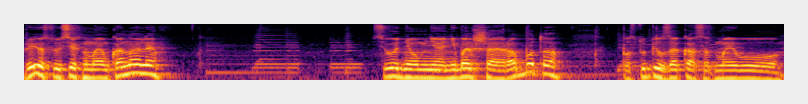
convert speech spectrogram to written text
Приветствую всех на моем канале. Сегодня у меня небольшая работа. Поступил заказ от моего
